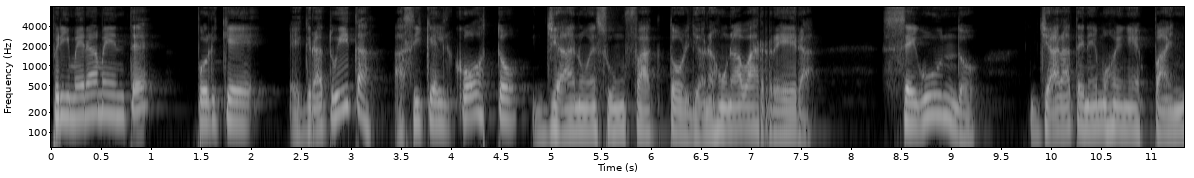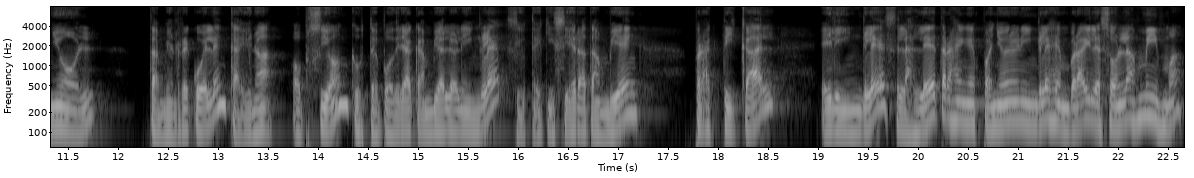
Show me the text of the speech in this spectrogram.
Primeramente, porque es gratuita, así que el costo ya no es un factor, ya no es una barrera. Segundo, ya la tenemos en español. También recuerden que hay una opción que usted podría cambiarlo al inglés, si usted quisiera también practicar el inglés. Las letras en español y en inglés en braille son las mismas,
